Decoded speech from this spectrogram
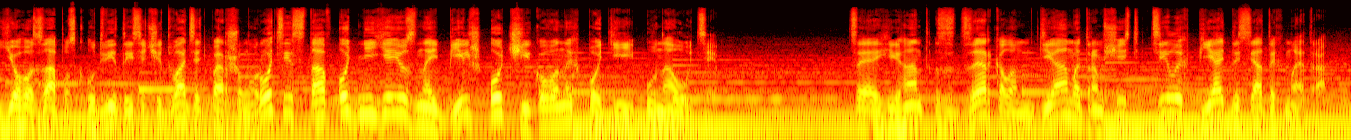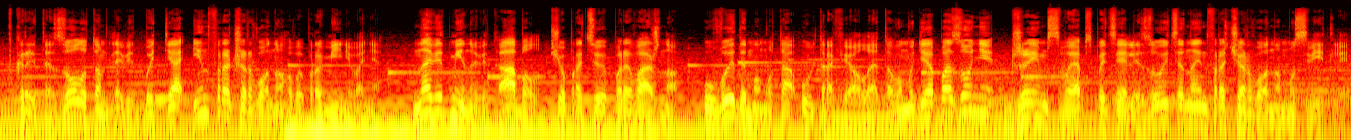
Його запуск у 2021 році став однією з найбільш очікуваних подій у науці. Це гігант з дзеркалом діаметром 6,5 метра, вкрите золотом для відбиття інфрачервоного випромінювання. На відміну від Хаббл, що працює переважно у видимому та ультрафіолетовому діапазоні, Джеймс Веб спеціалізується на інфрачервоному світлі.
